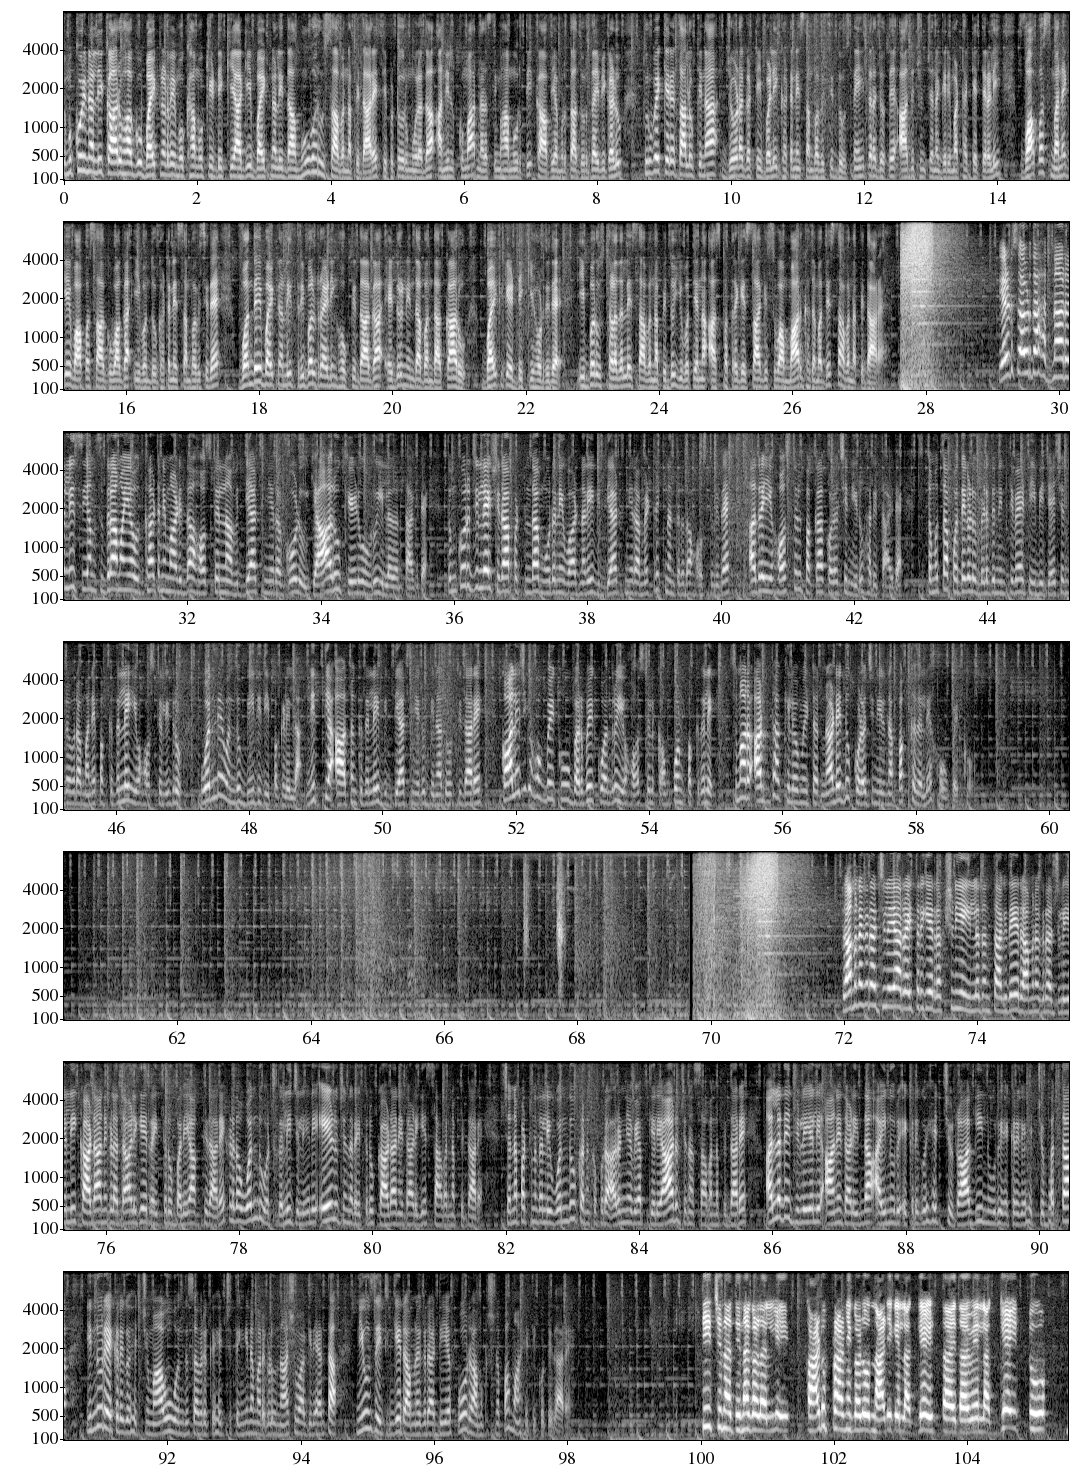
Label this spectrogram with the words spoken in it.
ತುಮಕೂರಿನಲ್ಲಿ ಕಾರು ಹಾಗೂ ಬೈಕ್ ನಡುವೆ ಮುಖಾಮುಖಿ ಡಿಕ್ಕಿಯಾಗಿ ಬೈಕ್ನಲ್ಲಿದ್ದ ಮೂವರು ಸಾವನ್ನಪ್ಪಿದ್ದಾರೆ. ತಿಪಟೂರು ಮೂಲದ ಅನಿಲ್ ಕುಮಾರ್, ನರಸಿಂಹಮೂರ್ತಿ, ಕಾವ್ಯ, ಮೃತ ದುರ್ದೈವಿಗಳು ತುರುವೇಕೆರೆ ತಾಲೂಕಿನ ಜೋಡಗಟ್ಟಿ ಬಳಿ ಘಟನೆ ಸಂಭವಿಸಿದ್ದು, ಸ್ನೇಹಿತರ ಜೊತೆ ಆದಿಚುಂಚನಗಿರಿ ಮಠಕ್ಕೆ ತೆರಳಿ ವಾಪಸ್ ಮನೆಗೆ ವಾಪಸ್ ಆಗುವಾಗ ಈ ಒಂದು ಘಟನೆ ಸಂಭವಿಸಿದೆ. ಒಂದೇ ಬೈಕ್ನಲ್ಲಿ ತ್ರಿಬಲ್ ರೈಡಿಂಗ್ ಹೋಗ್ತಿದ್ದಾಗ ಎದುರಿನಿಂದ ಬಂದ ಕಾರು ಬೈಕ್ಗೆ ಡಿಕ್ಕಿ ಹೊಡೆದಿದೆ. ಇಬ್ಬರು ಸ್ಥಳದಲ್ಲೇ ಸಾವನ್ನಪ್ಪಿದ್ದು, ಯುವತಿಯನ್ನು ಆಸ್ಪತ್ರೆಗೆ ಸಾಗಿಸುವ ಮಾರ್ಗದ ಮಧ್ಯೆ ಸಾವನ್ನಪ್ಪಿದ್ದಾರೆ. ಎರಡು ಸಾವಿರದ ಹದಿನಾರರಲ್ಲಿ ಸಿಎಂ ಸಿದ್ದರಾಮಯ್ಯ ಉದ್ಘಾಟನೆ ಮಾಡಿದ್ದ ಹಾಸ್ಟೆಲ್ನ ವಿದ್ಯಾರ್ಥಿನಿಯರ ಗೋಳು ಯಾರೂ ಕೇಳುವವರು ಇಲ್ಲದಂತಾಗಿದೆ. ತುಮಕೂರು ಜಿಲ್ಲೆ ಶಿರಾಪಟ್ಟಣದ ಮೂರನೇ ವಾರ್ಡ್ನಲ್ಲಿ ವಿದ್ಯಾರ್ಥಿನಿಯರ ಮೆಟ್ರಿಕ್ ನಂತರದ ಹಾಸ್ಟೆಲ್ ಇದೆ. ಆದರೆ ಈ ಹಾಸ್ಟೆಲ್ ಪಕ್ಕ ಕೊಳಚೆ ನೀರು ಹರಿತಾ ಇದೆ. ಸುತ್ತಮುತ್ತ ಪೊದೆಗಳು ಬೆಳೆದು ನಿಂತಿವೆ. ಟಿಬಿ ಜಯಚಂದ್ರ ಅವರ ಮನೆ ಪಕ್ಕದಲ್ಲೇ ಈ ಹಾಸ್ಟೆಲ್ ಇದ್ರೂ ಒಂದೇ ಒಂದು ಬೀದಿ ದೀಪಗಳಿಲ್ಲ. ನಿತ್ಯ ಆತಂಕದಲ್ಲೇ ವಿದ್ಯಾರ್ಥಿನಿಯರು ದಿನ ದೂರ್ತಿದ್ದಾರೆ ಕಾಲೇಜಿಗೆ ಹೋಗಬೇಕು, ಬರಬೇಕು ಅಂದ್ರೂ ಈ ಹಾಸ್ಟೆಲ್ ಕಾಂಪೌಂಡ್ ಪಕ್ಕದಲ್ಲಿ ಸುಮಾರು ಅರ್ಧ ಕಿಲೋಮೀಟರ್ ನಡೆದು ಕೊಳಚೆ ನೀರಿನ ಪಕ್ಕದಲ್ಲೇ ಹೋಗಬೇಕು. ರಾಮನಗರ ಜಿಲ್ಲೆಯ ರೈತರಿಗೆ ರಕ್ಷಣೆಯೇ ಇಲ್ಲದಂತಾಗಿದೆ. ರಾಮನಗರ ಜಿಲ್ಲೆಯಲ್ಲಿ ಕಾಡಾನೆಗಳ ದಾಳಿಗೆ ರೈತರು ಬಲಿಯಾಗ್ತಿದ್ದಾರೆ. ಕಳೆದ ಒಂದು ವರ್ಷದಲ್ಲಿ ಜಿಲ್ಲೆಯಲ್ಲಿ ಏಳು ಜನ ರೈತರು ಕಾಡಾನೆ ದಾಳಿಗೆ ಸಾವನ್ನಪ್ಪಿದ್ದಾರೆ. ಚನ್ನಪಟ್ಟಣದಲ್ಲಿ ಒಂದು, ಕನಕಪುರ ಅರಣ್ಯ ವ್ಯಾಪ್ತಿಯಲ್ಲಿ ಆರು ಜನ ಸಾವನ್ನಪ್ಪಿದ್ದಾರೆ. ಅಲ್ಲದೆ ಜಿಲ್ಲೆಯಲ್ಲಿ ಆನೆ ದಾಳಿಯಿಂದ ಐನೂರು ಎಕರೆಗೂ ಹೆಚ್ಚು ರಾಗಿ, ನೂರು ಎಕರೆಗೂ ಹೆಚ್ಚು ಭತ್ತ, ಇನ್ನೂರು ಎಕರೆಗೂ ಹೆಚ್ಚು ಮಾವು, ಒಂದು ಸಾವಿರಕ್ಕೂ ಹೆಚ್ಚು ತೆಂಗಿನ ಮರಗಳು ನಾಶವಾಗಿದೆ ಅಂತ ನ್ಯೂಸ್ ಏಟಿನ್ಗೆ ರಾಮನಗರ ಡಿಎಫ್ಒ ರಾಮಕೃಷ್ಣಪ್ಪ ಮಾಹಿತಿ ಕೊಟ್ಟಿದ್ದಾರೆ. ಇತ್ತೀಚಿನ ದಿನಗಳಲ್ಲಿ ಕಾಡು ಪ್ರಾಣಿಗಳು ನಾಡಿಗೆ ಲಗ್ಗೆ ಇಡ್ತಾ ಇದ್ದಾವೆ. ಲಗ್ಗೆ ಇಟ್ಟು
